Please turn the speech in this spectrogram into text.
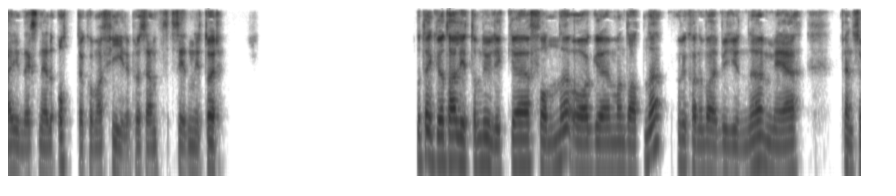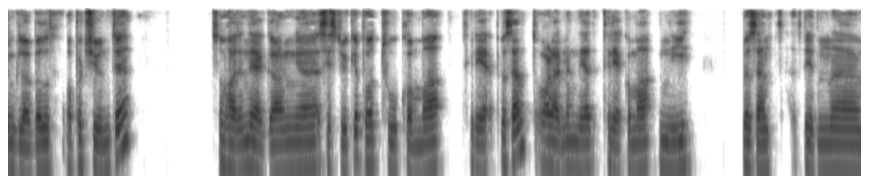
er indeksen ned 8,4% siden nyttår. Så tenker vi å ta litt om de ulike fondene og mandatene. og Vi kan jo bare begynne med pensum Global Opportunity, som har en nedgang siste sist uke på 2,3% og er dermed ned 3,9% siden, eh,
